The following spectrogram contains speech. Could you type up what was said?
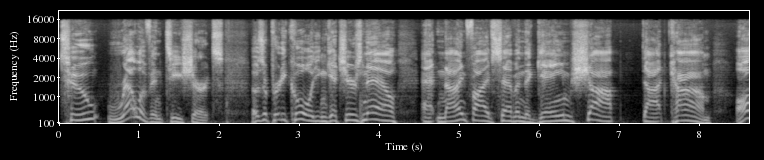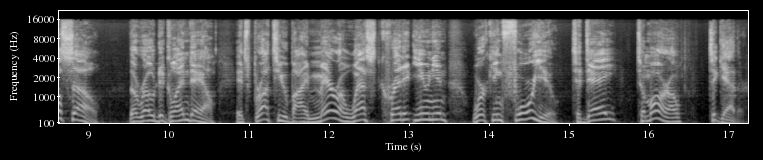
two relevant t-shirts. Those are pretty cool. You can get yours now at 957thegameshop.com. Also, the road to Glendale. It's brought to you by Meriwest Credit Union, working for you today, tomorrow, together.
